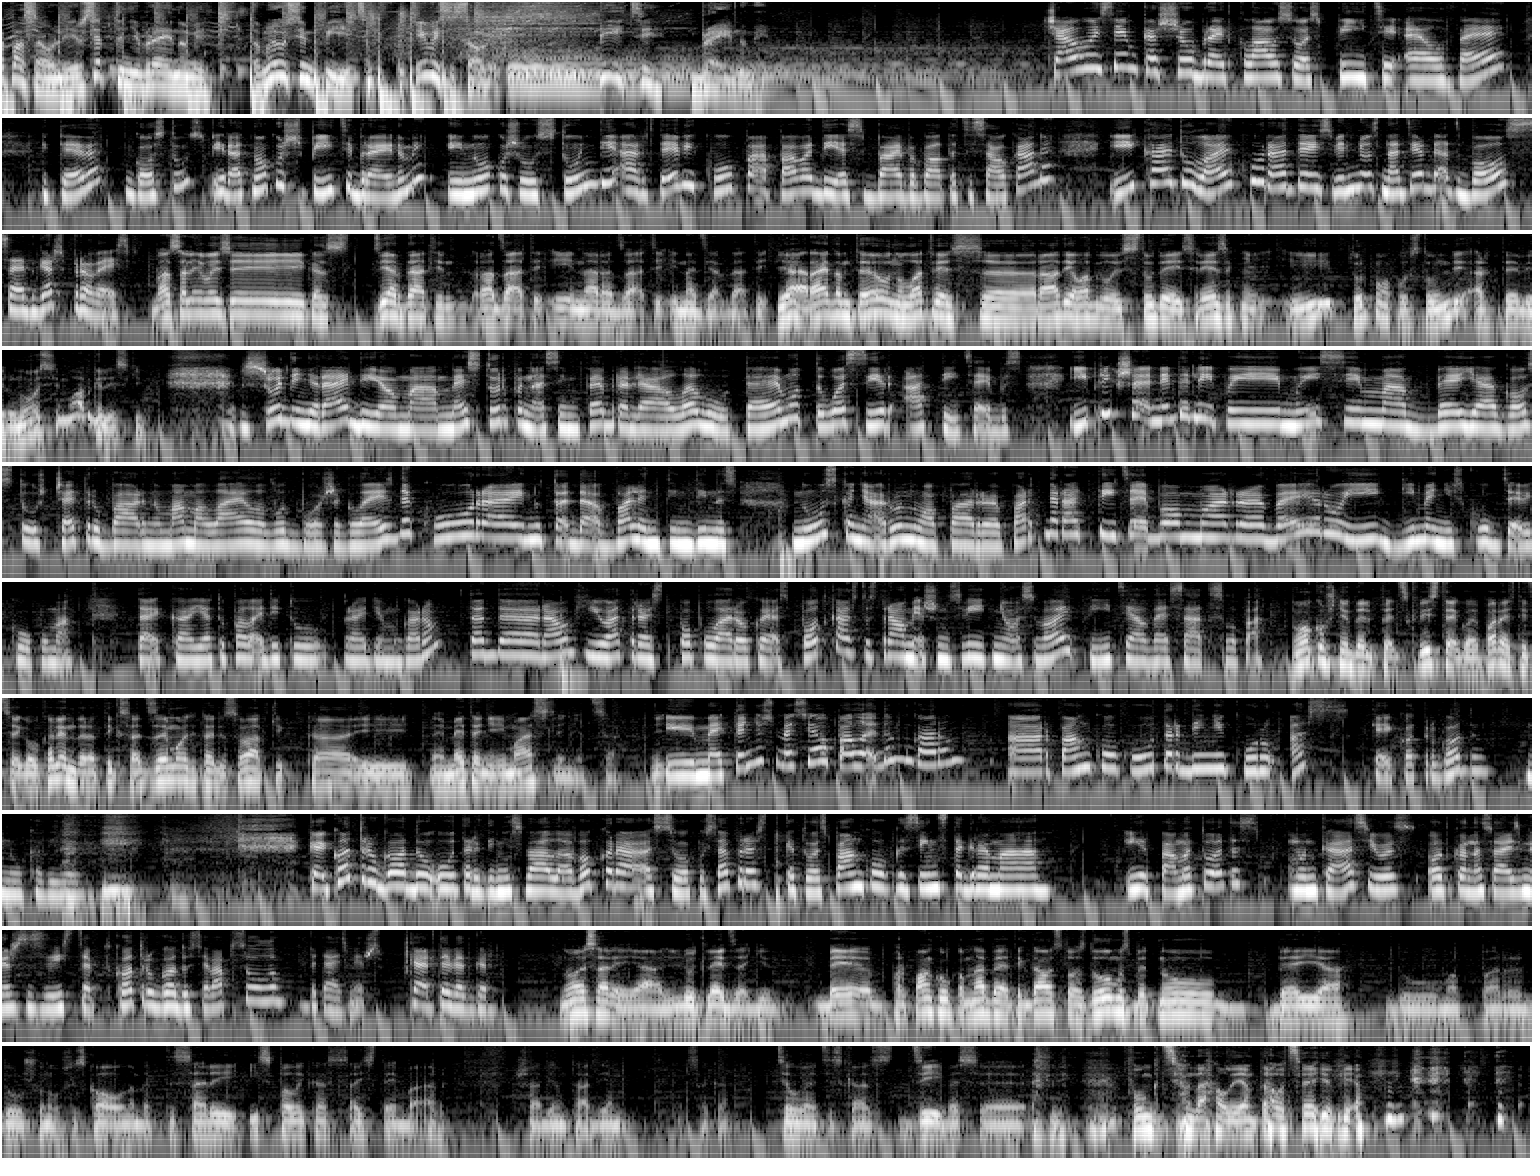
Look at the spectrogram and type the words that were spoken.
ka pasaulē ir septiņi brainami, tad mums ir pieci. Ir visi savi. Pieci brainami. Čau visiem, kas šobrīd klausos Pīci LV. I tevi, gostus, ir atnākuši pīci brainami, ir nokuši uz stundi ar tevi kopā pavadījis Baiba Baltaca saukāne, īkaidu laiku radījis Viļņos nedzirdēts bols Edgars Provejs. Vasarī visi, kas dzirdēti, redzēti, i neredzēti, i nedzirdēti. Jā, raidam tev no Latvijas uh, Rādio Latgalijas studijas Riezekņi, i turpmāko stundi ar tevi runāsim latgaliski. Šodien raidījumā mēs turpināsim februāļā lielu tēmu, tos ir attīstības attiecības. Iepriekšējā nedēļā pie mums bija gostūs četru bērnu mama Laila Ludboža Gleizde, kurai nu, tādā Valentīna dienas noskaņā runo par partnerattiecībām ar vēju un ģimeņas kūpdzīvi kopumā. Tā kā, ja tu palaidi tu raidījumu garam, tad uh, raugi jau atrast populārākajās podkāstu straumiešanas vītņos vai PCLV sātas lapā. Nokušņa nedēļa pēc kristīgo vai pareizticīgo kalendāra tiks atzīmoti tādi svētki kā meteņa un masliņa. Meteņus mēs jau palaidām garam ar pankūku ūtardiņu, kuru es kei katru gadu nukavēju. Kā katru gadu otrdienas vēlā vakarā es soku saprast, ka tos pankūkas Instagramā ir pamatotas, un kā es jūs, Otkonas aizmirsu, izcept katru gadu sev apsolu, bet aizmirsu. Kā ar tevi, Edgars? Nu, es arī jā, ļoti līdzīgi. Bija, par pankūkam nebija tik daudz tos dūmus, bet nu, bija doma par došanos uz kolona. Bet tas arī izpalika saistībā ar šādiem tādiem, kā saka, cilvēciskās dzīves funkcionāliem traucējumiem.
